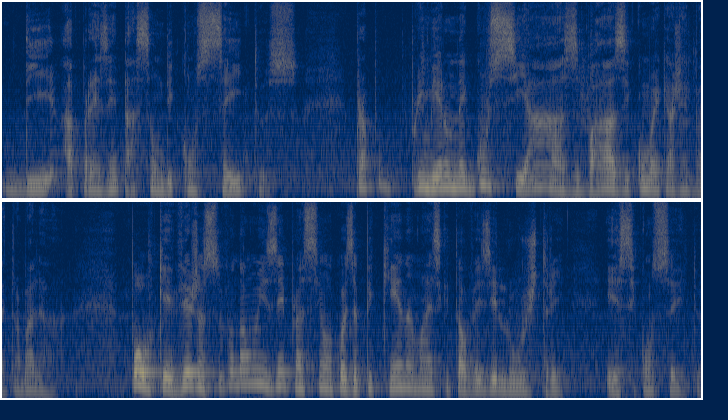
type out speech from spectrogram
de apresentação de conceitos para primeiro negociar as bases como é que a gente vai trabalhar. Porque, veja, vou dar um exemplo assim, uma coisa pequena, mas que talvez ilustre esse conceito.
